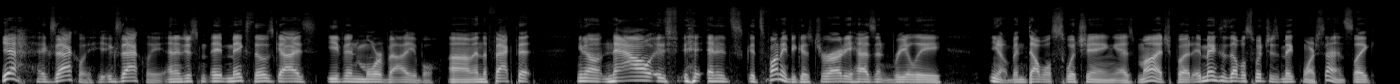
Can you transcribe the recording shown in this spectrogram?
Yeah, exactly, exactly, and it just it makes those guys even more valuable. Um, and the fact that you know now is and it's it's funny because Girardi hasn't really you know been double switching as much, but it makes the double switches make more sense. Like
